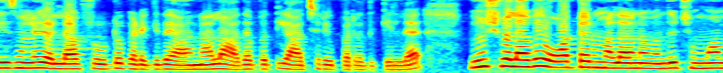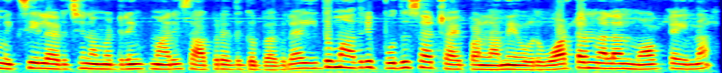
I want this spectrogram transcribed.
சீசன்லேயும் எல்லா ஃப்ரூட்டும் கிடைக்குது. அதனால் அதை பற்றி ஆச்சரியப்படுறதுக்கு இல்லை. யூஸ்வலாகவே வாட்டர் மெலானை வந்து சும்மா மிக்சியில் அடித்து நம்ம ட்ரிங்க் மாதிரி சாப்பிட்றதுக்கு பதிலாக இது மாதிரி புதுசாக ட்ரை பண்ணலாமே. ஒரு வாட்டர் மெலான் மாக்டைல் தான்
